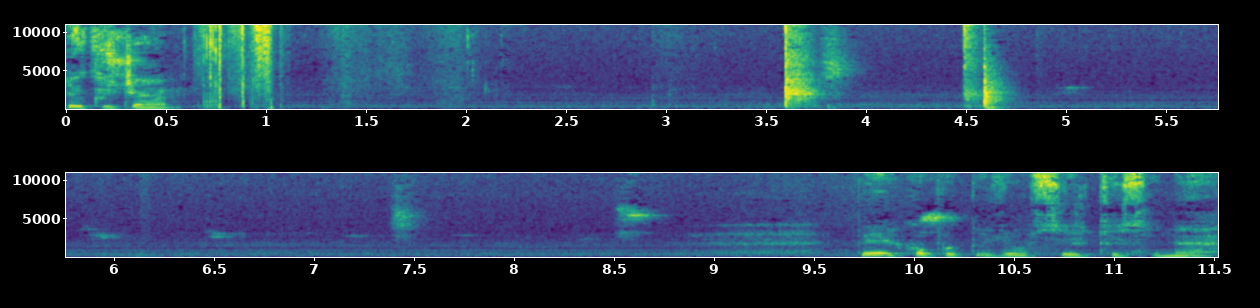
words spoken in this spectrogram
Dökeceğim. Bir kapak üzüm sirkesine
